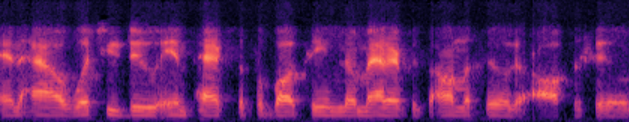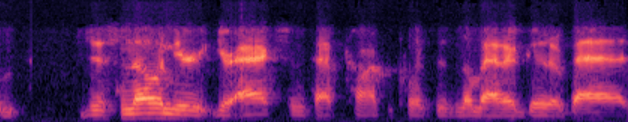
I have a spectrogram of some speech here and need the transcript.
and how what you do impacts the football team no matter if it's on the field or off the field. Just knowing your your actions have consequences no matter good or bad.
